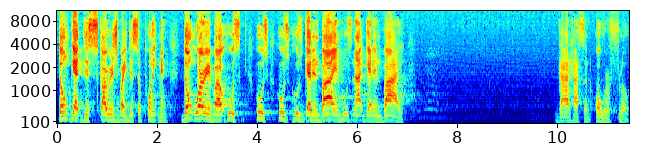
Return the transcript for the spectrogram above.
Don't get discouraged by disappointment. Don't worry about who's, who's, who's, who's getting by and who's not getting by. God has an overflow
